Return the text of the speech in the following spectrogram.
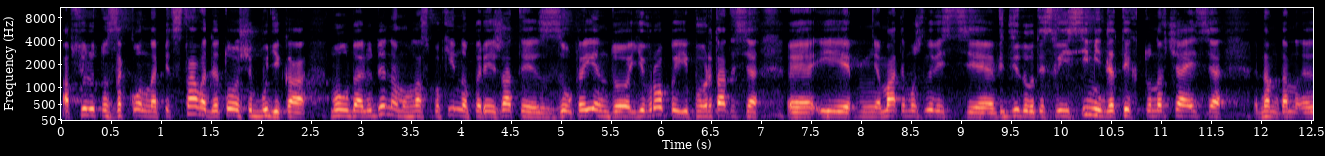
абсолютно законна підстава для того, щоб будь-яка молода людина могла спокійно переїжджати з України до Європи і повертатися е, і мати можливість е, відвідувати свої сім'ї для тих, хто навчається нам там е,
